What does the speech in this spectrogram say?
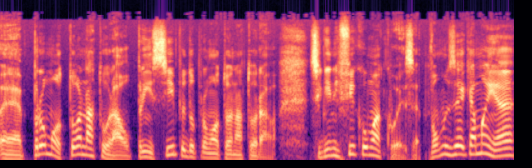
é, promotor natural, o princípio do promotor natural. Significa uma coisa: vamos dizer que amanhã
